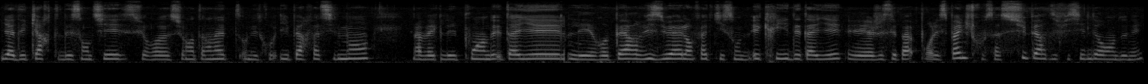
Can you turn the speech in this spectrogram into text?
il y a des cartes des sentiers sur, euh, sur internet, on les trouve hyper facilement avec les points détaillés, les repères visuels en fait qui sont écrits, détaillés. Et je sais pas, pour l'Espagne, je trouve ça super difficile de randonner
